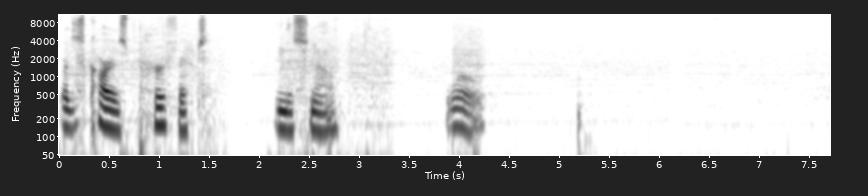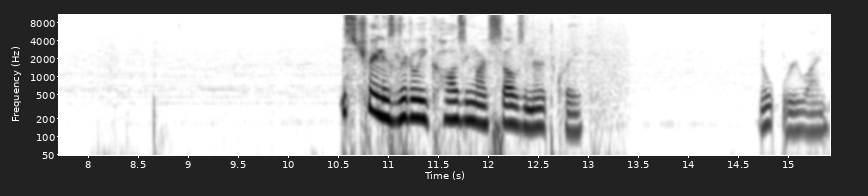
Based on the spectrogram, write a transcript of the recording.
Bro, this car is perfect in the snow. Whoa. This train is literally causing ourselves an earthquake. Nope, rewind.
